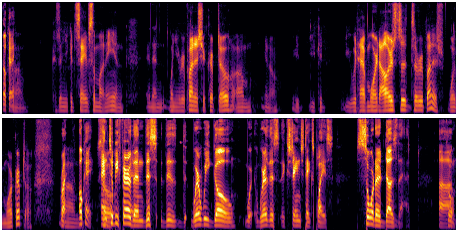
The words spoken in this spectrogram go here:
Okay. Um, because then you could save some money and and then when you replenish your crypto, um, you know, you you could you would have more dollars to, to replenish with more crypto. Right. Um, okay. So, and to be fair, then this this where we go where, where this exchange takes place, sort of does that. Um, cool.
